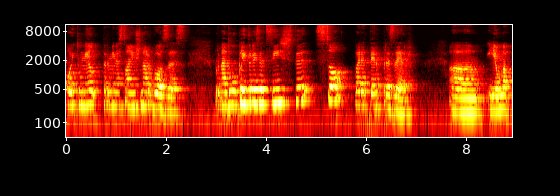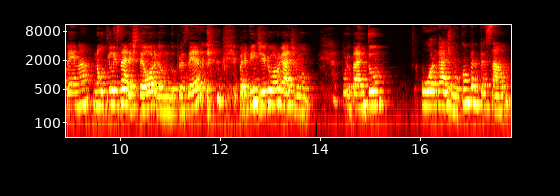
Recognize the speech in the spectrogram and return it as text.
8 mil terminações nervosas. Portanto, o clítoris existe só para ter prazer. Ah, e é uma pena não utilizar este órgão do prazer para atingir o orgasmo. Portanto, o orgasmo com penetração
